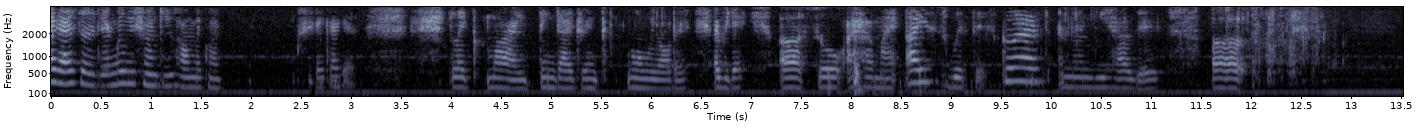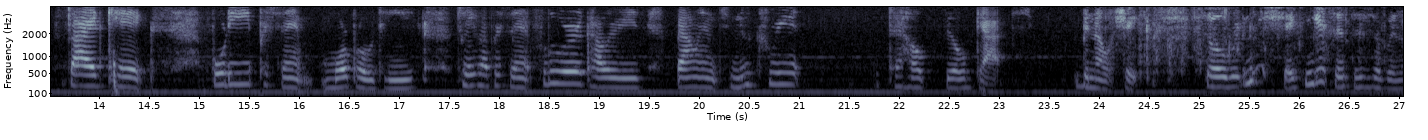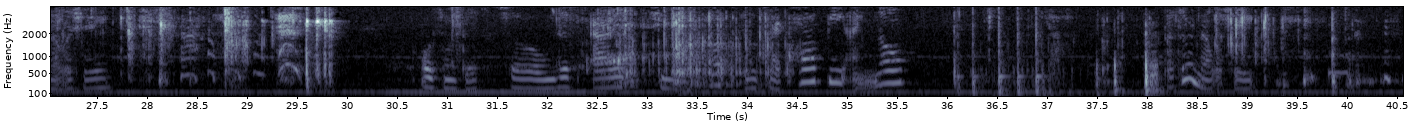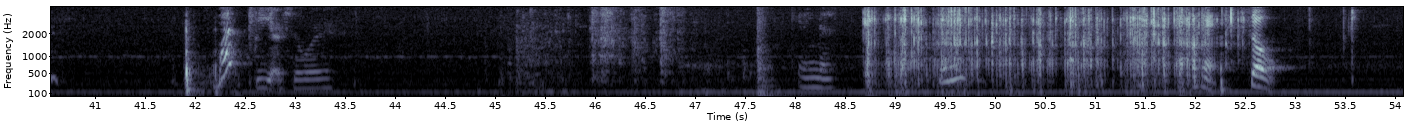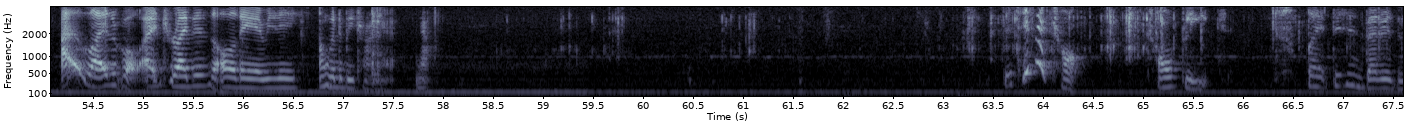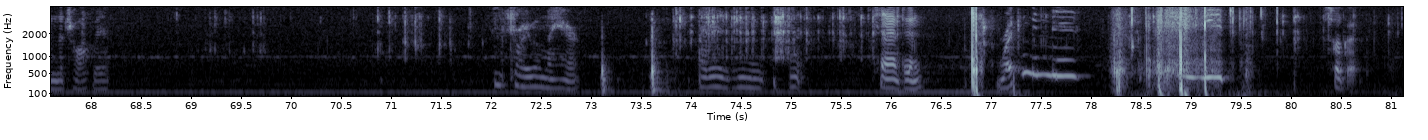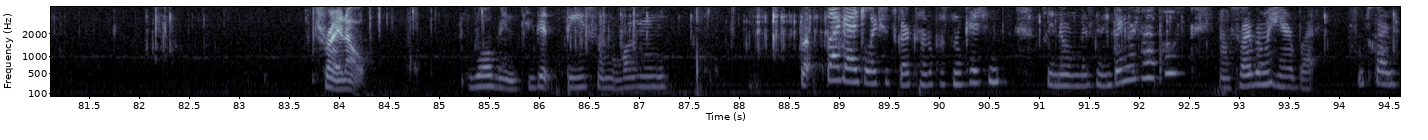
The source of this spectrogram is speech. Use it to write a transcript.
Hi guys, so today I'm going to be showing you how I make my shake, I guess. Like my thing that I drink normally all day, every day. Uh, so I have my ice with this glass, and then we have this uh, sidekicks, 40% more protein, 25% fewer calories, balanced nutrients to help fill gaps. Vanilla shake. So we're going to be shaking it since this is a vanilla shake. Oh, it smells good. So we just add it to the cup. It looks like coffee, I know. That's a vanilla shake. what beer store? Getting this. Okay, so I lied about I tried this all day every day. I'm gonna be trying it now. This is a cho chocolate, but this is better than the chocolate. I'm sorry about my hair. I didn't 10 out of 10. Recommend this. So good. Try it out. Walgreens. You get these from Walgreens. But bye guys, like, subscribe, turn on post notifications so you never miss any bangers I post. And I'm sorry about my hair, but subscribe.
